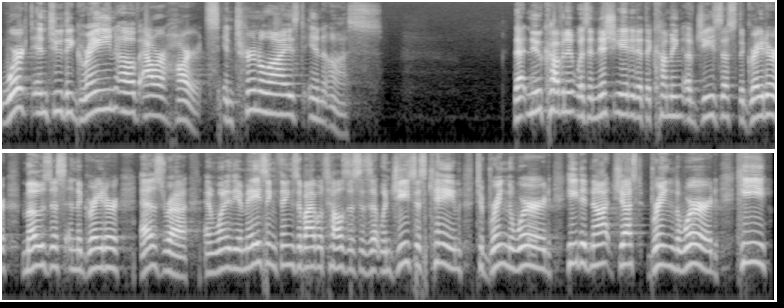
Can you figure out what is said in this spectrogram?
worked into the grain of our hearts, internalized in us. That new covenant was initiated at the coming of Jesus, the greater Moses and the greater Ezra. And one of the amazing things the Bible tells us is that when Jesus came to bring the word, he did not just bring the word, he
